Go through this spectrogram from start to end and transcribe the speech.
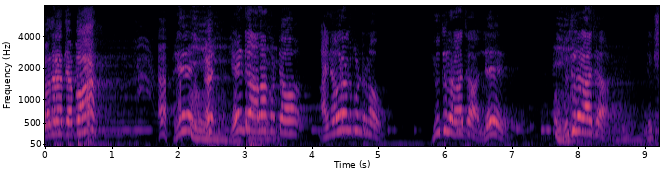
ఉందిరా దెబ్బ ఏంట్రా అలా కొట్టావు? ఆయన ఎవరు అనుకుంటున్నావు? యూతుల రాజా లే. యూతుల రాజా యక్ష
